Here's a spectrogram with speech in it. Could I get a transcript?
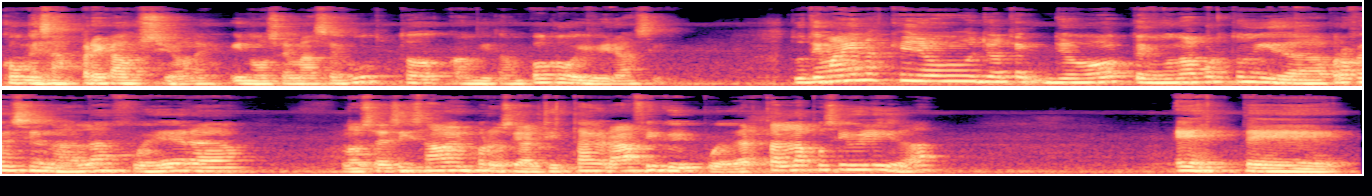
con esas precauciones. Y no se me hace justo a mí tampoco vivir así. ¿Tú te imaginas que yo, yo, yo tengo una oportunidad profesional afuera? No sé si saben, pero soy artista gráfico y puede estar la posibilidad. Este.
